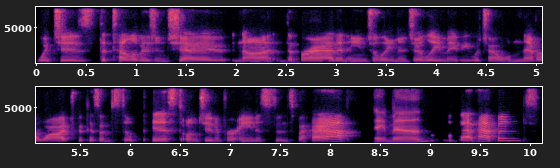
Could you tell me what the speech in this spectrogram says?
which is the television show, not the Mhm. Brad and Angelina Jolie movie, which I will never watch because I'm still pissed on Jennifer Aniston's behalf. Amen. That happens.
